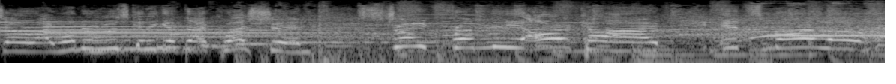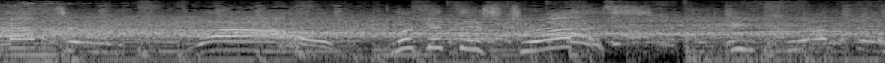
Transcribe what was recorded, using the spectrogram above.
so I wonder who's going to get that question. Straight from the archive, it's Marlo Hampton. Wow, look at this dress. Incredible.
